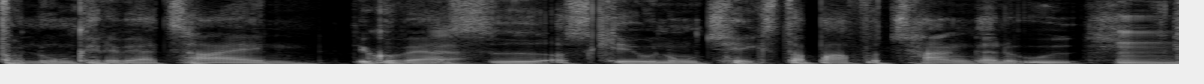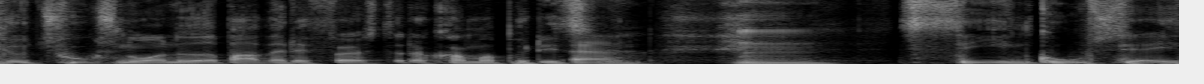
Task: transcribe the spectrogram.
for nogen kan det være tegn. Det kunne være ja. at sidde og skrive nogle tekster, bare få tankerne ud. Mm. Skrive tusind ord ned, og bare være det første, der kommer på dit Ja. ja. mm. Se en god serie.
